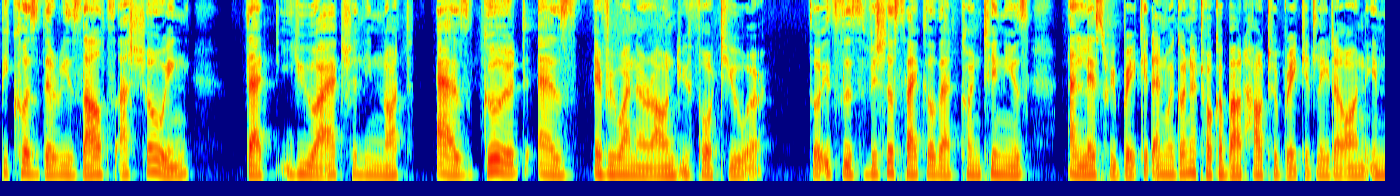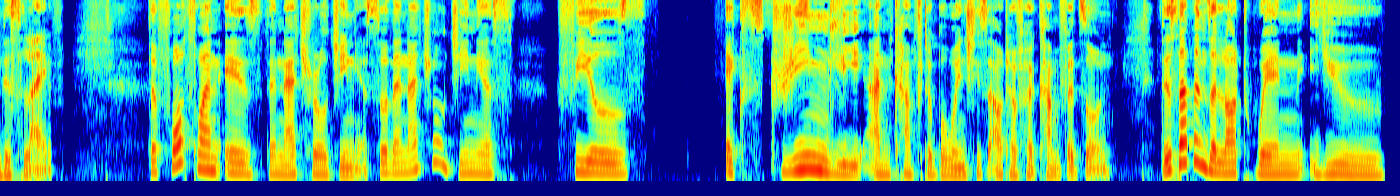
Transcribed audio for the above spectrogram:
because the results are showing that you are actually not as good as everyone around you thought you were. So it's this vicious cycle that continues unless we break it. And we're going to talk about how to break it later on in this live. The fourth one is the natural genius. So the natural genius feels extremely uncomfortable when she's out of her comfort zone. This happens a lot when you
